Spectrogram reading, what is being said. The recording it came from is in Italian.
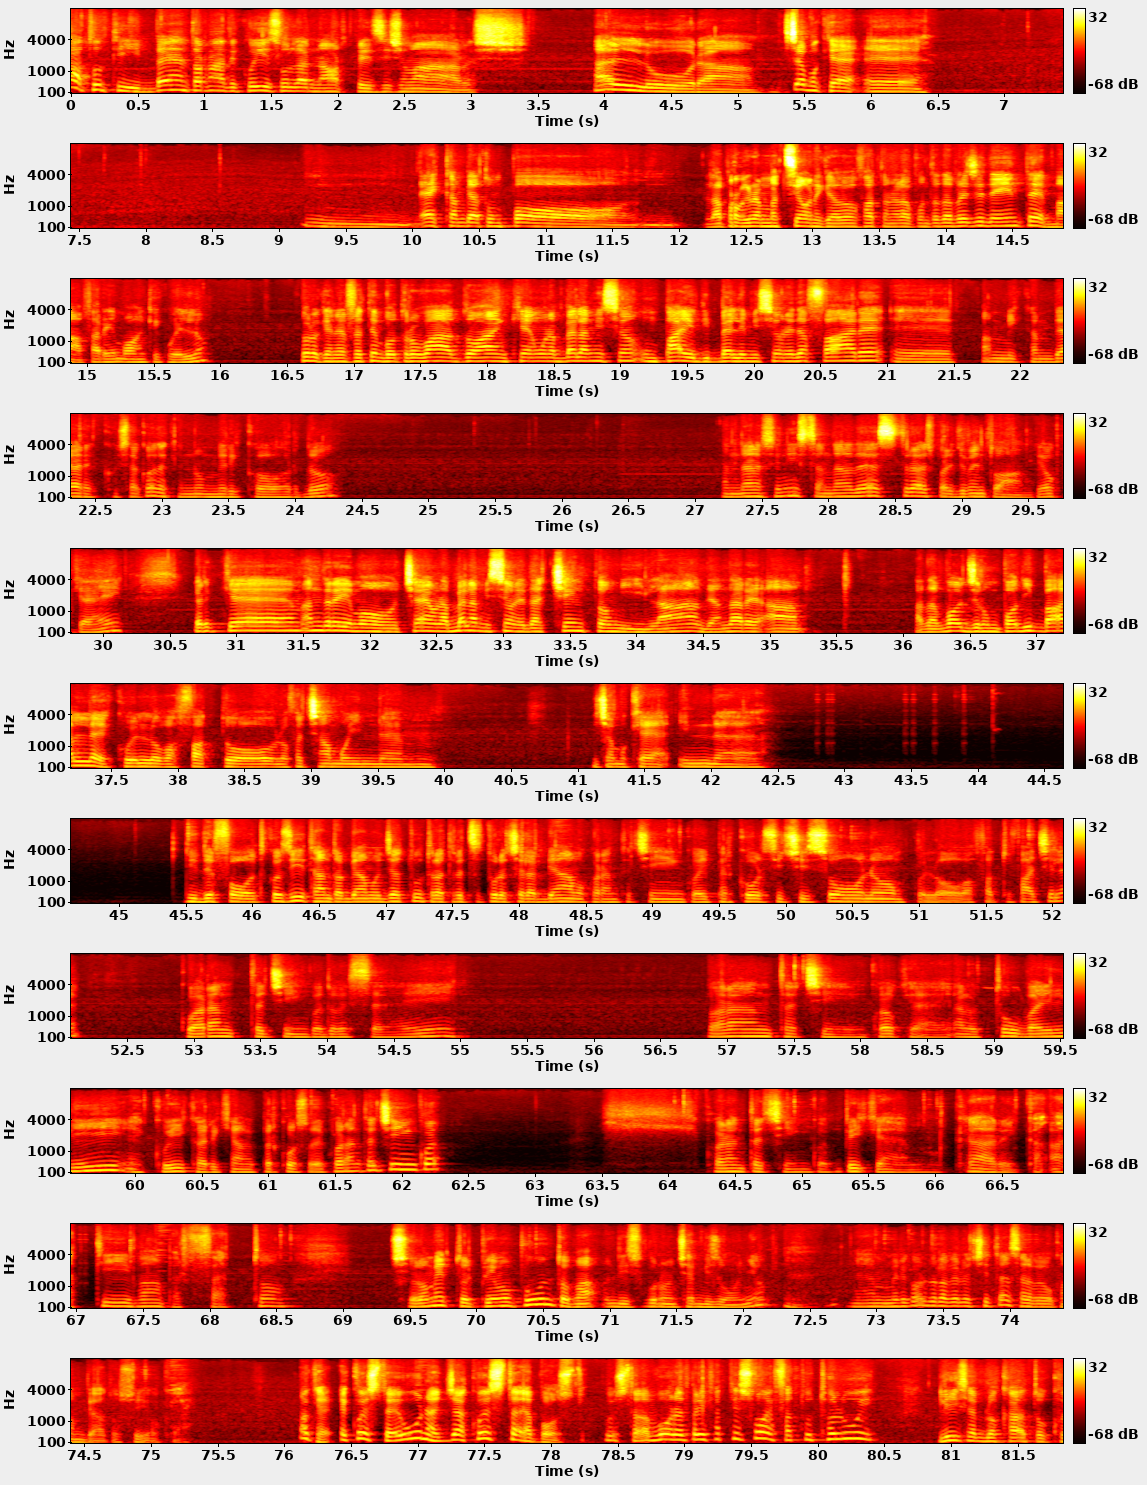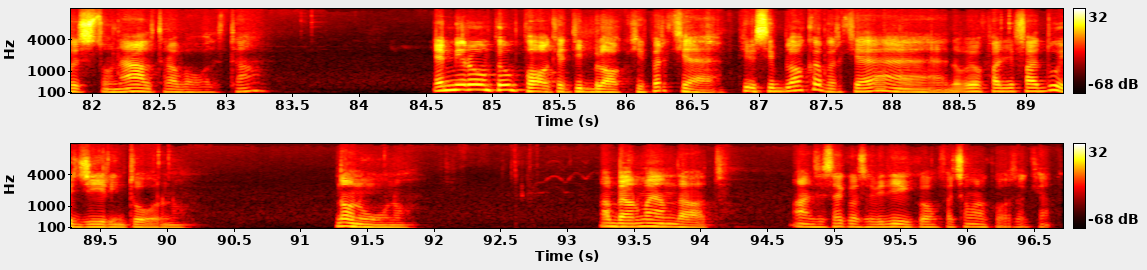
Ciao a tutti, bentornati qui sulla North Precision Marsh. Allora, diciamo che è, mm, è cambiato un po' la programmazione che avevo fatto nella puntata precedente, ma faremo anche quello. Solo che nel frattempo ho trovato anche missione, un paio di belle missioni da fare. Fammi cambiare questa cosa che non mi ricordo. Andare a sinistra, andare a destra, spareggiamento ampio, ok. Perché andremo, c'è una bella missione da 100.000 di andare a, ad avvolgere un po' di balle e quello va fatto, lo facciamo in, ehm, diciamo che in, eh, di default, così tanto abbiamo già tutto, l'attrezzatura ce l'abbiamo, 45, i percorsi ci sono, quello va fatto facile. 45, dove sei? 45, ok. Allora tu vai lì e qui carichiamo il percorso del 45. 45, BCM, carica attiva, perfetto. Ce lo metto il primo punto, ma di sicuro non c'è bisogno. Eh, mi ricordo la velocità se l'avevo cambiato, sì, ok. Ok, e questa è una, già questa è a posto. Questa lavora per i fatti suoi, fa tutto lui. Lì si è bloccato questo un'altra volta. E mi rompe un po' che ti blocchi, perché? Si blocca perché dovevo fargli fare due giri intorno, non uno. Vabbè, ormai è andato. Anzi, sai cosa vi dico? Facciamo una cosa, che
